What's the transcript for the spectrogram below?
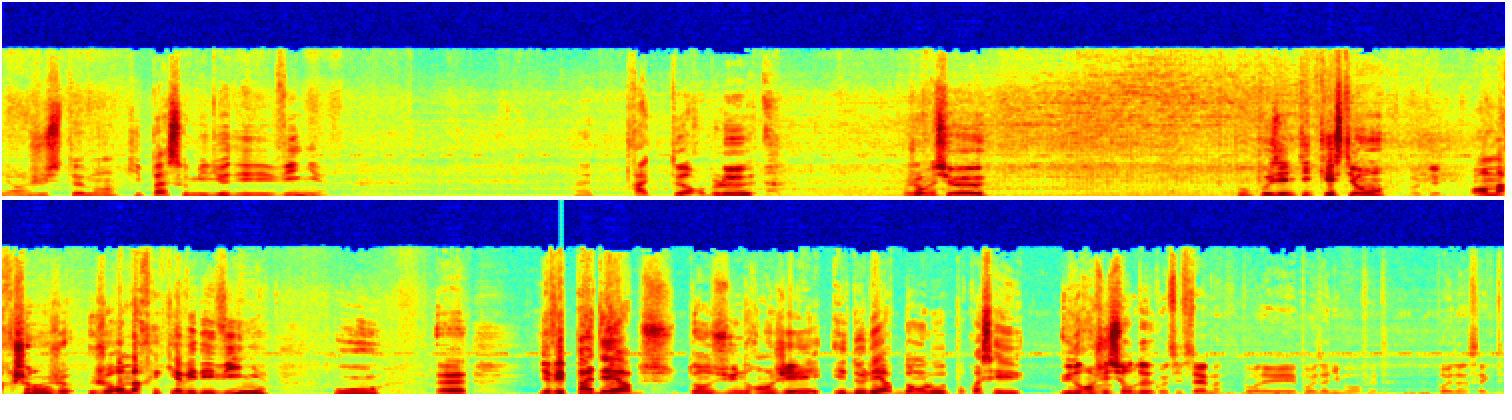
et alors justement, qui passe au milieu des vignes. Un tracteur bleu. Bonjour monsieur. Vous poser une petite question En marchant, je, je remarquais qu'il y avait des vignes où euh, il n'y avait pas d'herbe dans une rangée et de l'herbe dans l'autre. Pourquoi c'est une rangée sur pour deux? l'écosystème, pour les, pour les animaux en fait, pour les insectes.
